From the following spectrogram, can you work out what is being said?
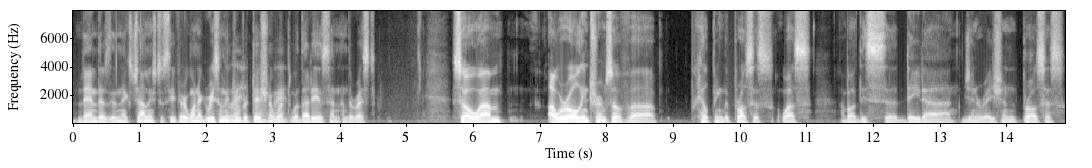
then there's the next challenge to see if everyone agrees on the right, interpretation right, of what, what that is and, and the rest. So, um, our role in terms of uh, helping the process was about this uh, data generation process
